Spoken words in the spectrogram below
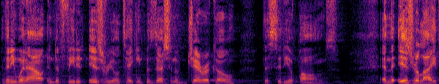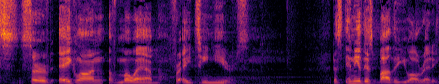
And then he went out and defeated Israel, taking possession of Jericho, the city of palms. And the Israelites served Eglon of Moab for 18 years. Does any of this bother you already?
